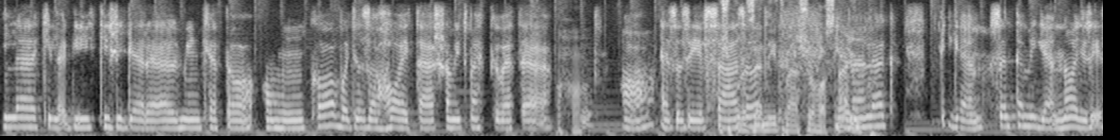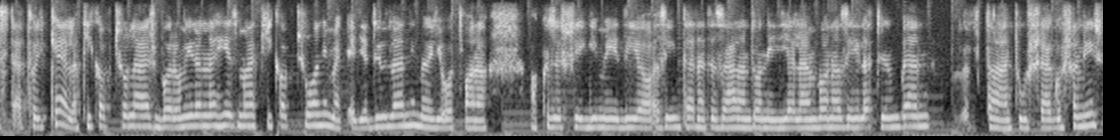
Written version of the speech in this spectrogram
lelkileg így kizsigerel minket a, a munka, vagy az a hajtás, amit megkövetel Aha. a, ez az És akkor a évszázad. zenét másra használjuk? Jelenleg, igen, szerintem igen, nagy rész. Tehát, hogy kell a kikapcsolás, baromira nehéz már kikapcsolni, meg egyedül lenni, mert ugye ott van a, a közösségi média, az internet, az állandóan így jelen van az életünkben, talán túlságosan is,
